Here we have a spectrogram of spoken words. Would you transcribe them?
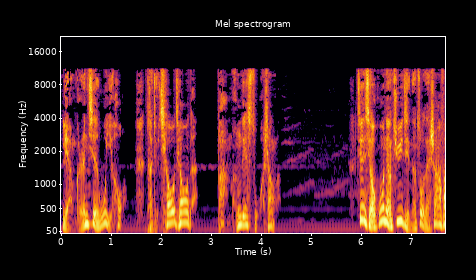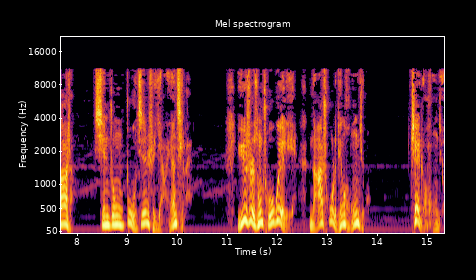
两个人进屋以后，他就悄悄的把门给锁上了。见小姑娘拘谨的坐在沙发上，心中不禁是痒痒起来，于是从橱柜里拿出了瓶红酒。这种红酒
